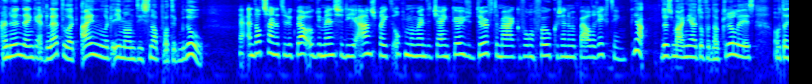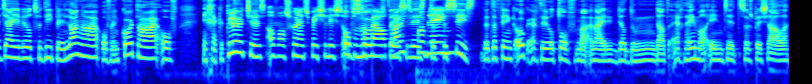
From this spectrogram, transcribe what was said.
En hun denken echt letterlijk eindelijk iemand die snapt wat ik bedoel. Ja, en dat zijn natuurlijk wel ook de mensen die je aanspreekt op het moment dat jij een keuze durft te maken voor een focus en een bepaalde richting. Ja, dus het maakt niet uit of het nou krullen is, of dat jij je wilt verdiepen in lang haar, of in kort haar, of in gekke kleurtjes. Of als schoonheidsspecialist of, Of een bepaald huidprobleem. Precies, dat dat vind ik ook echt heel tof. Maar meiden die dat doen, dat echt helemaal in zit. Zo speciale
